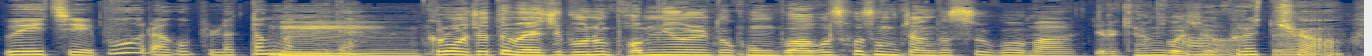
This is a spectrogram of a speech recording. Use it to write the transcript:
외지부라고 불렀던 겁니다. 음, 그럼 어쨌든 외지부는 법률도 공부하고 소송장도 쓰고 막 이렇게 한 거죠. 아, 그렇죠. 그렇죠. 네.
